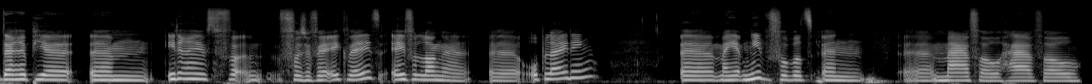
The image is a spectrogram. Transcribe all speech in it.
Daar heb je, ehm, iedereen heeft, voor, zover ik weet, even lange eh, opleiding. Eh, maar je hebt niet bijvoorbeeld een eh, MAVO, HAVO,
